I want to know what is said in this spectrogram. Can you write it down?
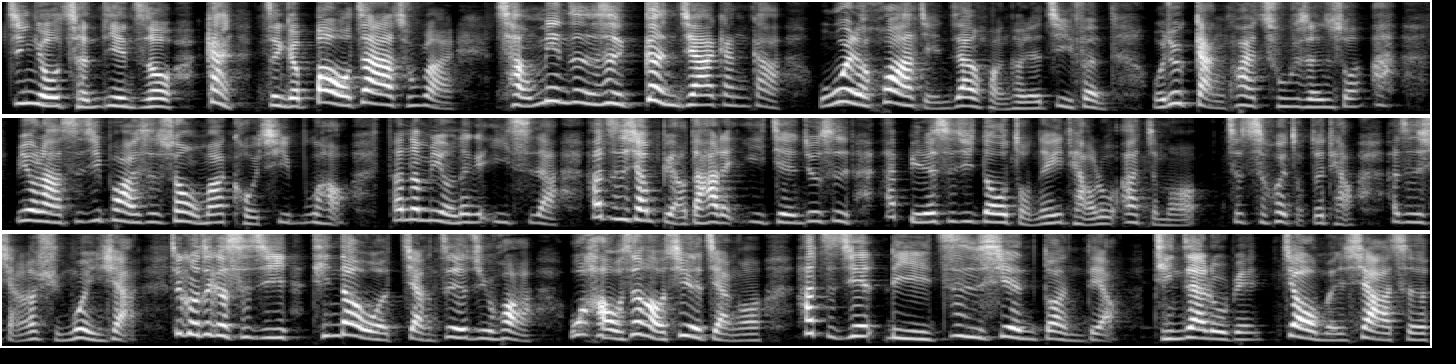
经由沉淀之后，看整个爆炸出来，场面真的是更加尴尬。我为了化解这样缓和的气氛，我就赶快出声说啊。没有啦，司机不好意思，虽然我妈口气不好，她那没有那个意思啊，她只是想表达她的意见，就是啊，别的司机都走那一条路啊，怎么这次会走这条？他只是想要询问一下。结果这个司机听到我讲这句话，我好声好气的讲哦，他直接理智线断掉，停在路边叫我们下车，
